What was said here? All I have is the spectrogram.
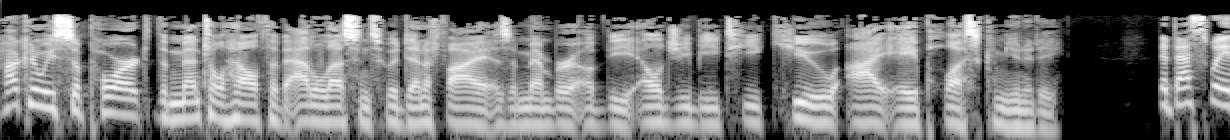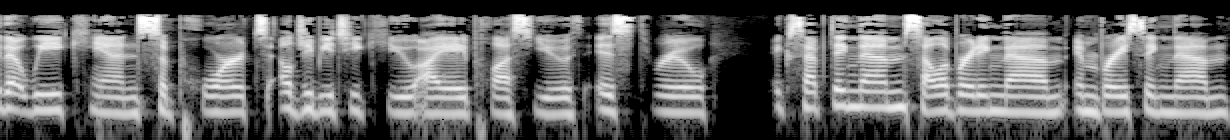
How can we support the mental health of adolescents who identify as a member of the LGBTQIA plus community? The best way that we can support LGBTQIA plus youth is through accepting them, celebrating them, embracing them,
